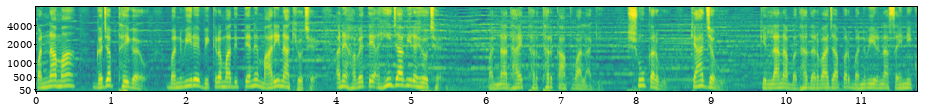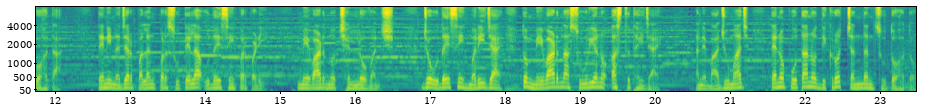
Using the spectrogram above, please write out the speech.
પન્નામાં ગજબ થઈ ગયો. બનવીરે વિક્રમાદિત્યને મારી નાખ્યો છે અને હવે તે અહીં જ આવી રહ્યો છે. પન્નાધાય થરથર કાંપવા લાગી. શું કરવું? ક્યાં જવું? કિલ્લાના બધા દરવાજા પર બનવીરના સૈનિકો હતા. તેની નજર પલંગ પર સૂતેલા ઉદયસિંહ પર પડી. મેવાડનો છેલ્લો વંશ. જો ઉદયસિંહ મરી જાય, તો મેવાડના સૂર્યનો અસ્ત થઈ જાય. અને બાજુમાં જ તેનો પોતાનો દીકરો ચંદન સૂતો હતો.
